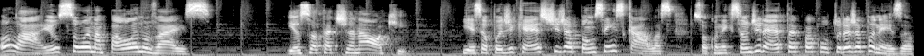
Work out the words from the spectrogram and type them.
Olá, eu sou Ana Paula Novaes. E eu sou a Tatiana Oki. E esse é o podcast Japão Sem Escalas, sua conexão direta com a cultura japonesa.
